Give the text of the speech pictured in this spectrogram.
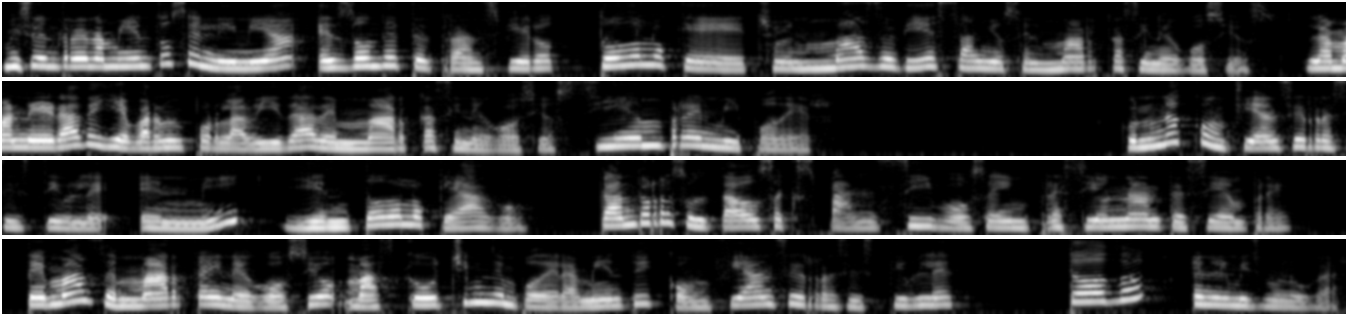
Mis entrenamientos en línea es donde te transfiero todo lo que he hecho en más de 10 años en marcas y negocios. La manera de llevarme por la vida de marcas y negocios, siempre en mi poder con una confianza irresistible en mí y en todo lo que hago, dando resultados expansivos e impresionantes siempre. Temas de marca y negocio, más coaching de empoderamiento y confianza irresistible, todo en el mismo lugar.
